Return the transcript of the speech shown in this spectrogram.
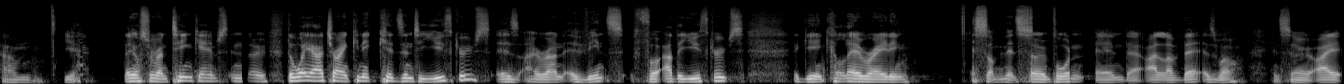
Um, yeah. They also run teen camps, and so the way I try and connect kids into youth groups is I run events for other youth groups. Again, collaborating is something that's so important, and uh, I love that as well. And so I,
